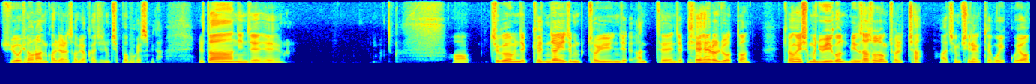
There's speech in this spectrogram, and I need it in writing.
주요 현안 관련해서 몇 가지 좀 짚어보겠습니다. 일단 이제 예, 어, 지금 이제 굉장히 지금 저희 이제한테 이제 피해를 주었던 경향신문 유익원 민사소송 절차 아, 지금 진행되고 있고요.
